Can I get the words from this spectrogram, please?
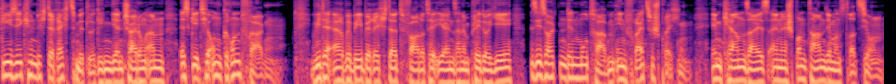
Gysi kündigte Rechtsmittel gegen die Entscheidung an, es geht hier um Grundfragen. Wie der RBB berichtet, forderte er in seinem Plädoyer, sie sollten den Mut haben, ihn freizusprechen. Im Kern sei es eine Spontandemonstration.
